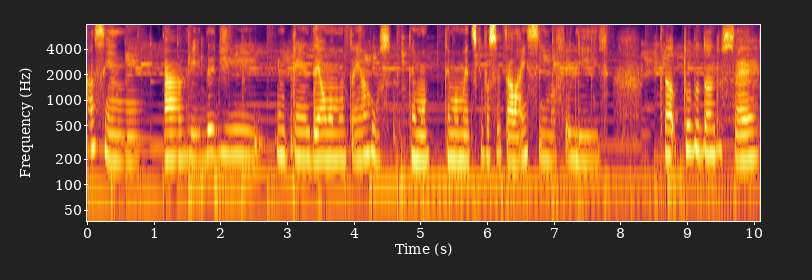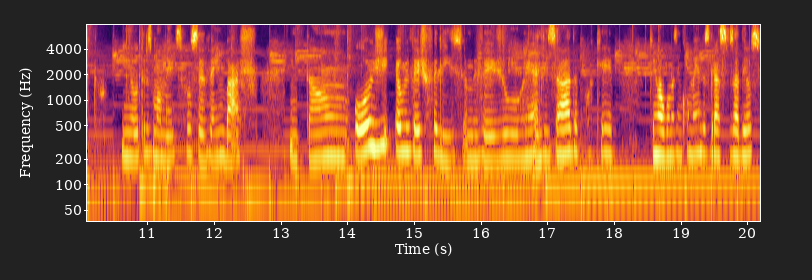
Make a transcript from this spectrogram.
Assim, a vida de empreender uma montanha russa. Tem, tem momentos que você está lá em cima, feliz, tá tudo dando certo, e em outros momentos você vem embaixo. Então, hoje eu me vejo feliz, eu me vejo realizada porque tenho algumas encomendas, graças a Deus,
